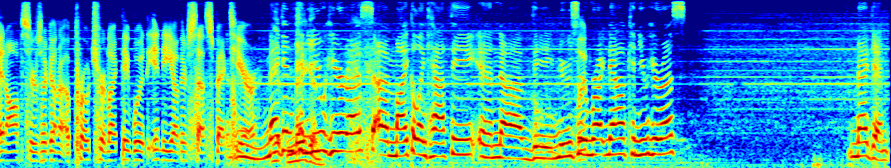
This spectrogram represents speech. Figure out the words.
and officers are going to approach her like they would any other suspect here. Megan, can you hear us? Uh, Michael and Kathy in uh, the newsroom right now, can you hear us? Megan.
